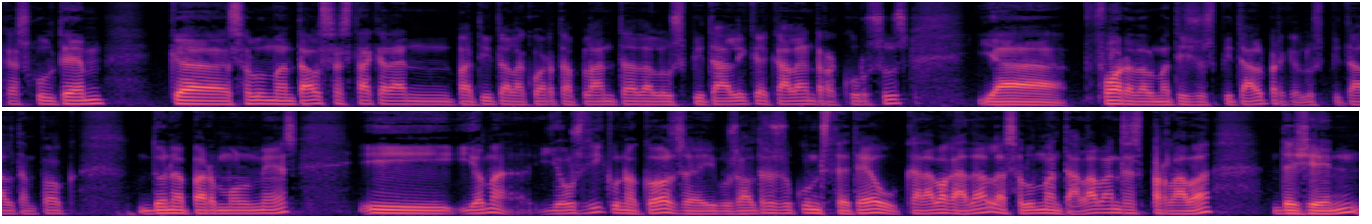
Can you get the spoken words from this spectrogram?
que escoltem que Salut Mental s'està quedant petit a la quarta planta de l'hospital i que calen recursos ja fora del mateix hospital, perquè l'hospital tampoc dona per molt més. I, I, home, jo us dic una cosa, i vosaltres ho constateu, cada vegada la salut mental abans es parlava de gent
